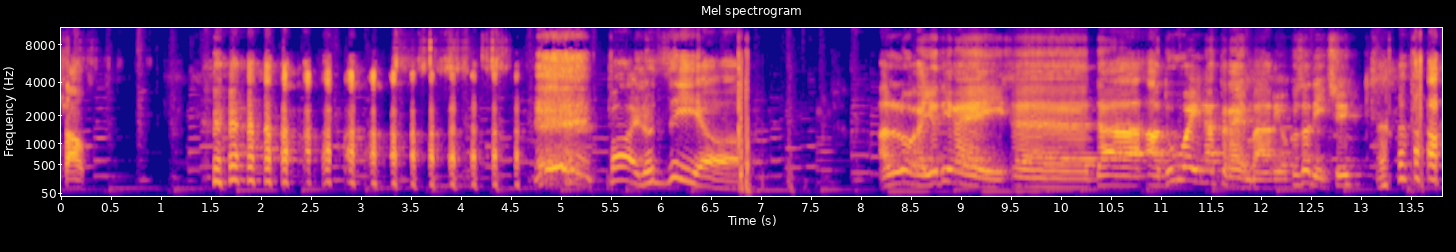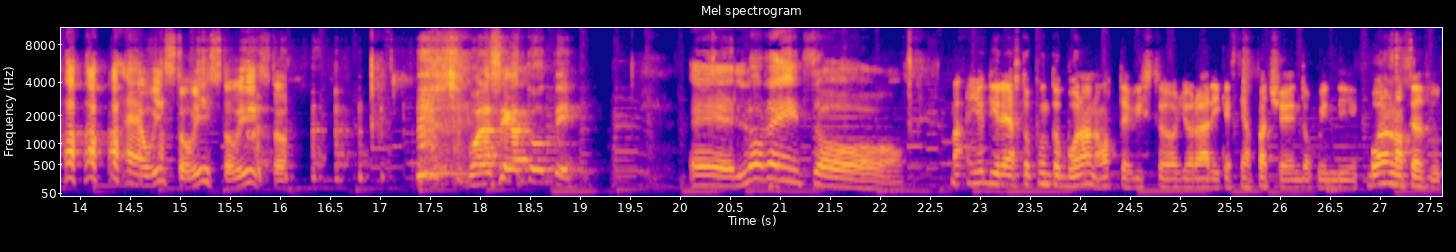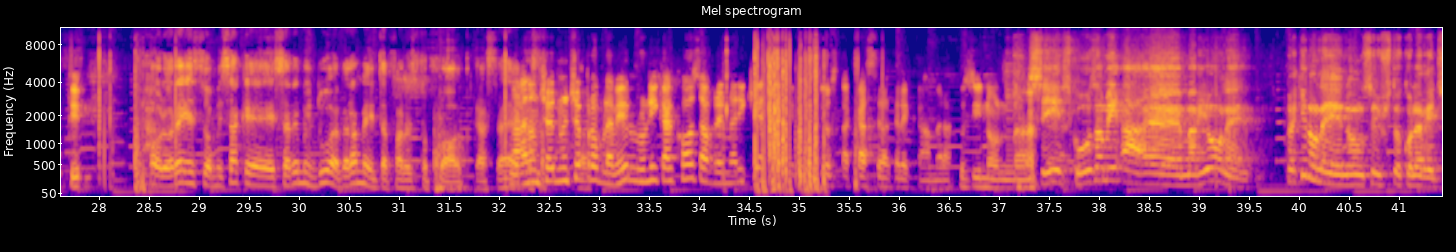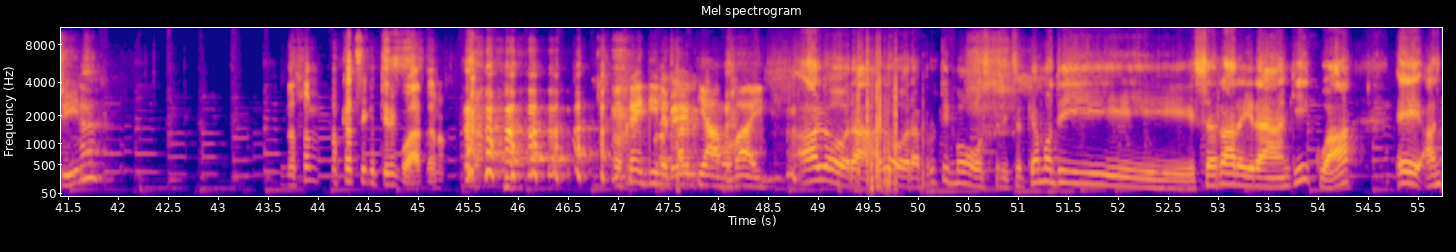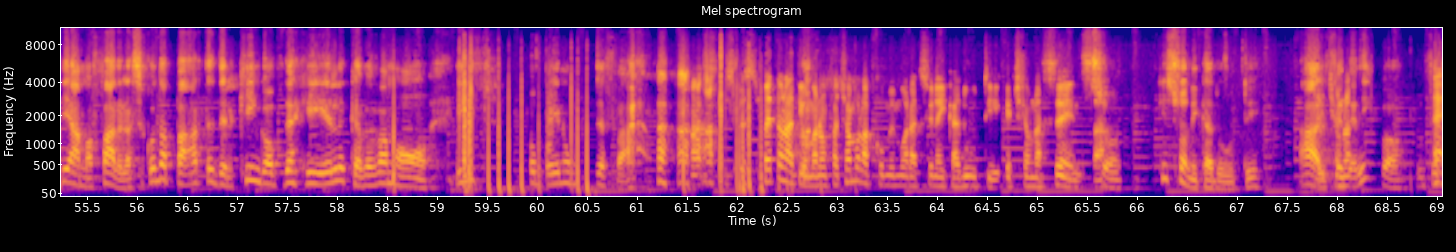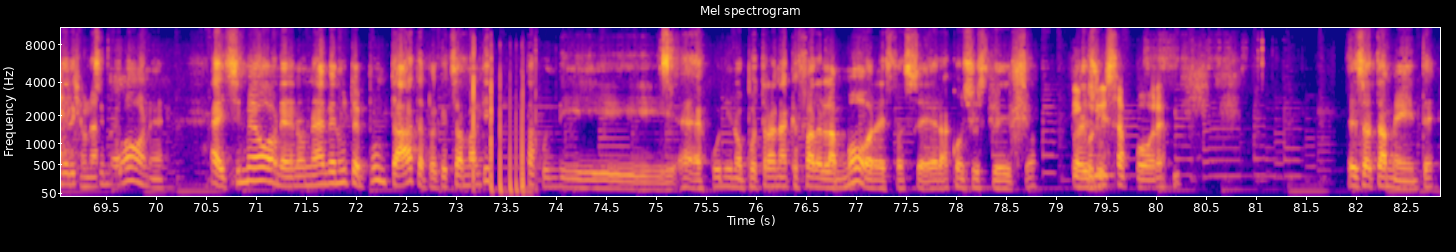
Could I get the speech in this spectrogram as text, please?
Ciao. Poi lo zio. Allora, io direi eh, da A2 in A3, Mario. Cosa dici? eh, ho visto, ho visto, ho visto. Buonasera a tutti. Eh, Lorenzo. Ma io direi a questo punto buonanotte, visto gli orari che stiamo facendo, quindi buonanotte a tutti. Oh Lorenzo, mi sa che saremo in due veramente a fare questo podcast. Eh, Ma non c'è, non c'è, problema. Io l'unica cosa avrei una richiesta che non zio staccasse la telecamera, così non. Sì, scusami. Ah, eh, Marione, perché non, è, non sei uscito con la regina? Non sono cazzi che ti riguardano. ok, Dile, partiamo, vai. Allora, allora, brutti mostri, cerchiamo di serrare i ranghi qua e andiamo a fare la seconda parte del King of the Hill che avevamo iniziato ben un mese fa. ma, aspetta un attimo, ma non facciamo la commemorazione ai caduti, che c'è un'assenza. Chi sono, chi sono i caduti? Ah, il Federico, una... il Federico eh, una... Simeone. Eh, il Simeone non è venuto in puntata perché c'ha mal di testa, quindi, eh, quindi non potrà neanche fare l'amore stasera con se stesso. E con il sapore. Esattamente,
